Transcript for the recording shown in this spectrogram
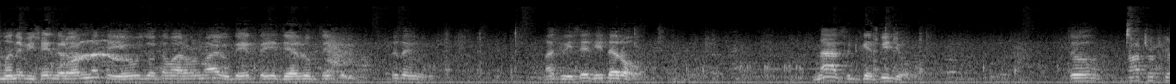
મને વિષય નડવાનું નથી. એવું જો તમારા મનમાં આવ્યું તો એ તો એ ઝેરરૂપ થઈ ગયું. શું થયું? આ વિષયથી ડરો. ના છૂટકે પીજો. તો? ના છૂટકે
